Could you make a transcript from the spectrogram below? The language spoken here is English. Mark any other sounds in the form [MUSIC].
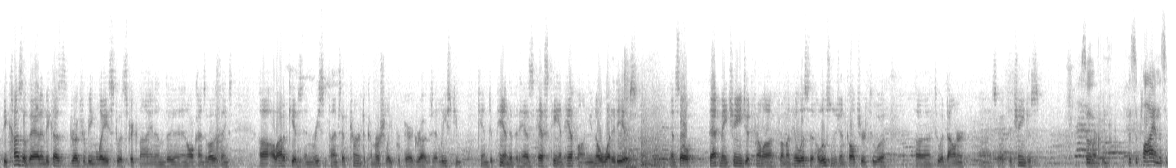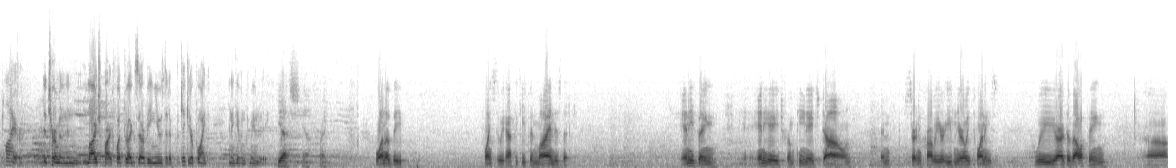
because of that, and because drugs are being laced with strychnine and, uh, and all kinds of other things, uh, a lot of kids in recent times have turned to commercially prepared drugs. At least you can depend if it has SK and F on, you know what it is. And so that may change it from, a, from an illicit hallucinogen culture to a, uh, to a downer. Uh, so it, it changes. So remarkably. the supply and the supplier determine in large part what drugs are being used at a particular point in a given community. Yes, yeah, right. One of the points that we have to keep in mind is that anything, any age from teenage down, and certainly probably even the early 20s, we are developing uh,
